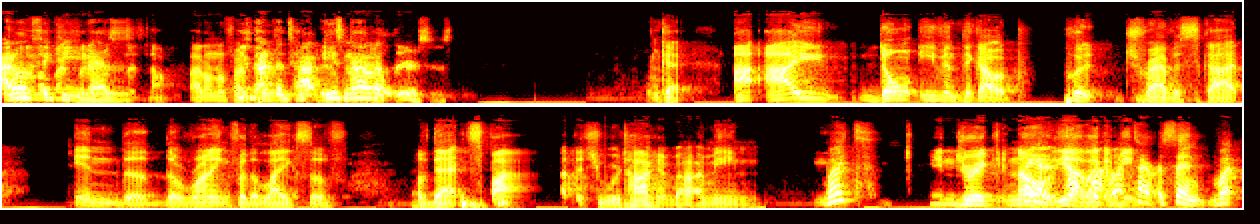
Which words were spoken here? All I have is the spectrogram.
I don't think he has. the top. I don't know if I He's not the top. He's not a lyricist. Okay. I, I don't even think I would put Travis Scott in the the running for the likes of of that spot that you were talking about. I mean, What? Kendrick. No, on, yeah, how- like I mean, Sin, what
